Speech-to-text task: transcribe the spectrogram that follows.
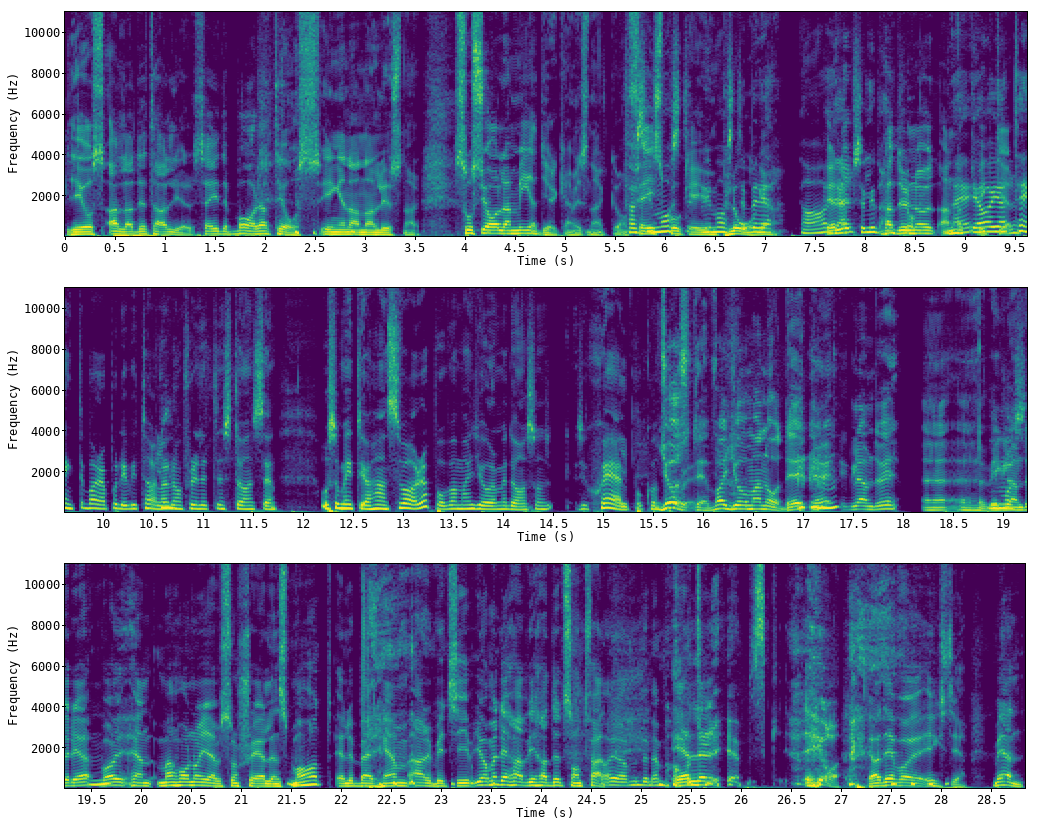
Ge oss alla detaljer. Säg det bara till oss, ingen annan lyssnar. Sociala medier kan vi snacka om. Fast Facebook måste- är ju en plåga. berätta- Ja, det Eller? är absolut en Hade du något annat Nej, ja? Jag tänkte bara på det vi talade om för en liten stund sedan och som inte jag hann svara på, vad man gör med de som stjäl på kontoret. Just det, vad gör man då? Det, det glömde vi. Eh, eh, vi, Vi glömde måste- det. mm. Vad händer? Man har någon jävel som stjäl ens mat eller bär hem arbetsgivare. Ja, men det här, vi hade ett sånt fall. Ja, ja, men den där maten eller, är hemsk. ja, ja, det var extremt. Men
